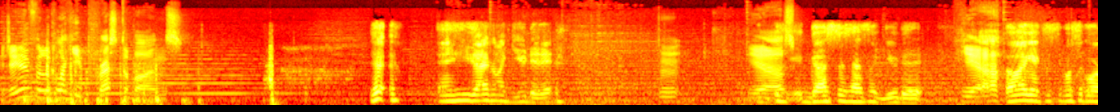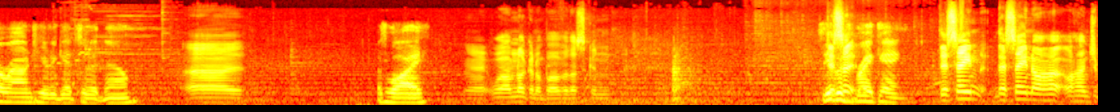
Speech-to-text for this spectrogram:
It didn't even look like he pressed the buttons. Yeah. And he's acting like you did it. Yeah, that's- Gus just acts like you did it. yeah. Oh, I guess you're supposed to go around here to get to it now. Uh, That's why. alright, well, I'm not gonna bother. That's gonna. Secrets it- breaking. This ain't this ain't a 100%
